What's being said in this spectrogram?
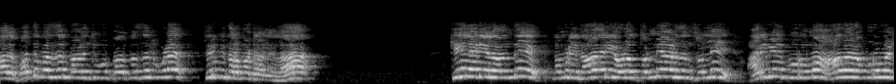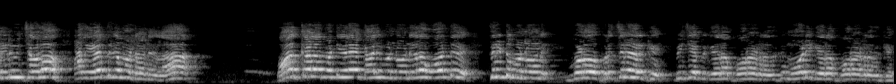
அதுல பத்து பர்சன்ட் பதினஞ்சு பர்சன்ட் கூட திருப்பி தர மாட்டானுங்களா? கீழடியில வந்து நம்முடைய நாகரிகம் எவ்வளவு தொன்மையானதுன்னு சொல்லி அறிவியல் பூர்வமா ஆதாரபூர்வமா நிரூபிச்சாலும் அதை ஏத்துக்க மாட்டானுங்களா? வாக்காளர் பட்டியலே காலி பண்ணுவானுங்களா? ஓட்டு திருட்டு பண்ணுவானு இவ்வளவு பிரச்சனை இருக்கு. பிஜேபிக்கு எதிராக போராடுறதுக்கு மோடிக்கு எதிராக போராடுறதுக்கு.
